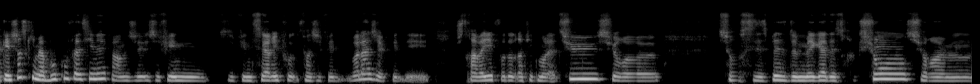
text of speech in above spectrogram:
quelque chose qui m'a beaucoup fasciné. Enfin, j'ai, fait une, fait une série, enfin, j'ai fait, voilà, j'ai fait des, je travaillais photographiquement là-dessus, sur, euh, sur ces espèces de méga destructions, sur, euh,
